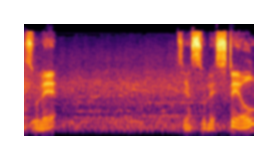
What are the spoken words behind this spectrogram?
Soulé. Yes, Soulé still.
